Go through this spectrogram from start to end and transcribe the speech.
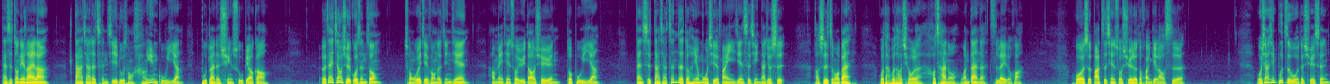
但是重点来啦，大家的成绩如同航运股一样，不断的迅速飙高，而在教学过程中，从未解封的今天，好每天所遇到的学员都不一样。但是大家真的都很有默契的反映一件事情，那就是老师怎么办？我打不到球了，好惨哦，完蛋了之类的话，或者是把之前所学的都还给老师了。我相信不止我的学生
